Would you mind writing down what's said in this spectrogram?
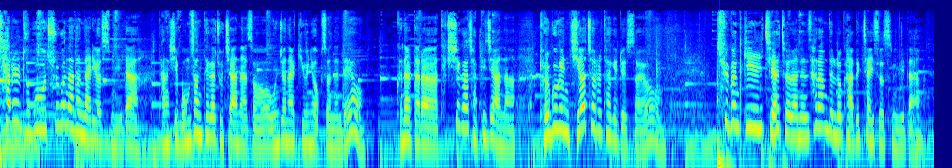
차를 두고 출근하던 날이었습니다. 당시 몸 상태가 좋지 않아서 운전할 기운이 없었는데요. 그날따라 택시가 잡히지 않아 결국엔 지하철을 타게 됐어요. 출근길 지하철 안은 사람들로 가득 차 있었습니다.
